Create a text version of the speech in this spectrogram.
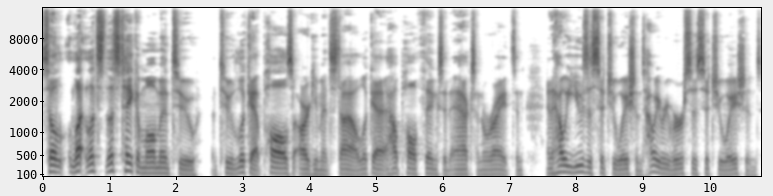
So let, let's let's take a moment to to look at Paul's argument style. Look at how Paul thinks and acts and writes, and and how he uses situations, how he reverses situations,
